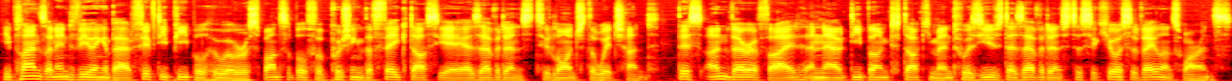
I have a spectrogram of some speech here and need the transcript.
He plans on interviewing about 50 people who were responsible for pushing the fake dossier as evidence to launch the witch hunt. This unverified and now debunked document was used as evidence to secure surveillance warrants.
